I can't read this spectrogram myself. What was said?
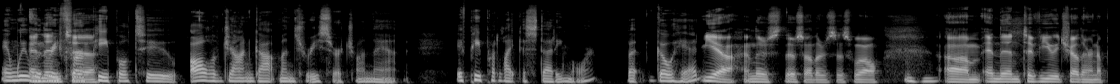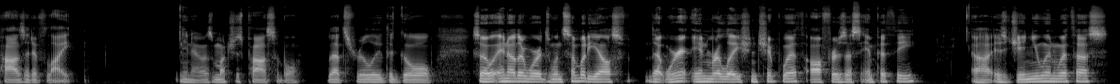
And we would and refer to, people to all of John Gottman's research on that if people would like to study more. But go ahead. Yeah, and there's there's others as well. Mm-hmm. Um, and then to view each other in a positive light, you know, as much as possible. That's really the goal. So, in other words, when somebody else that we're in relationship with offers us empathy, uh, is genuine with us,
